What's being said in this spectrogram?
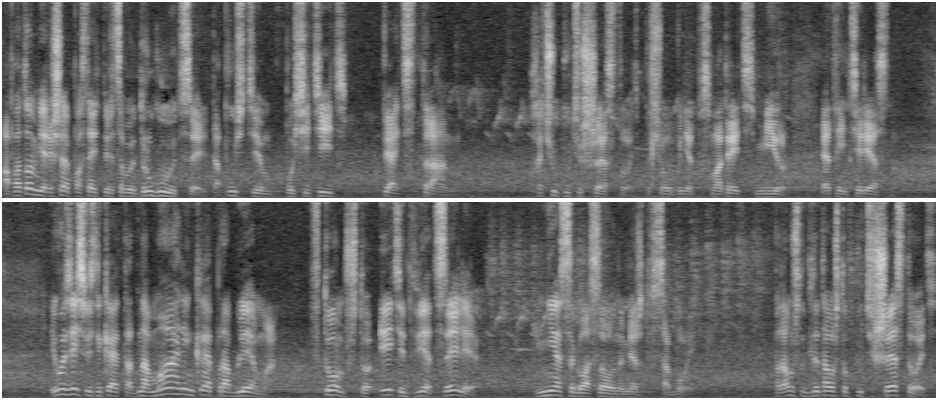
А потом я решаю поставить перед собой другую цель. Допустим, посетить пять стран. Хочу путешествовать, почему бы нет, посмотреть мир, это интересно. И вот здесь возникает одна маленькая проблема. в том, что эти две цели не согласованы между собой. Потому что для того, чтобы путешествовать,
